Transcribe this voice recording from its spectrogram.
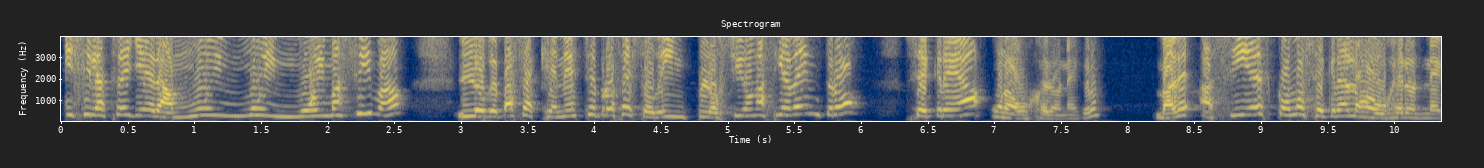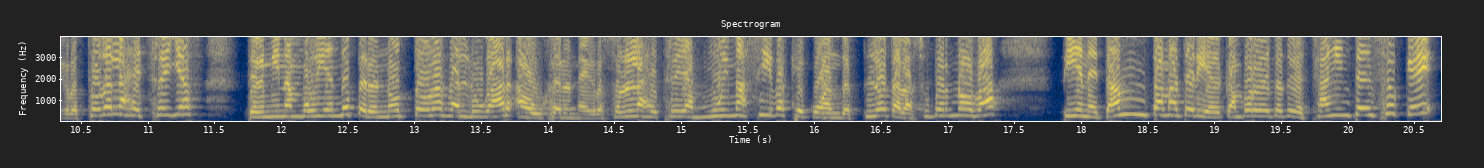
Y si la estrella era muy, muy, muy masiva, lo que pasa es que en este proceso de implosión hacia adentro se crea un agujero negro. ¿Vale? Así es como se crean los agujeros negros. Todas las estrellas terminan muriendo, pero no todas dan lugar a agujeros negros. Son las estrellas muy masivas que cuando explota la supernova tiene tanta materia, el campo gravitatorio es tan intenso que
